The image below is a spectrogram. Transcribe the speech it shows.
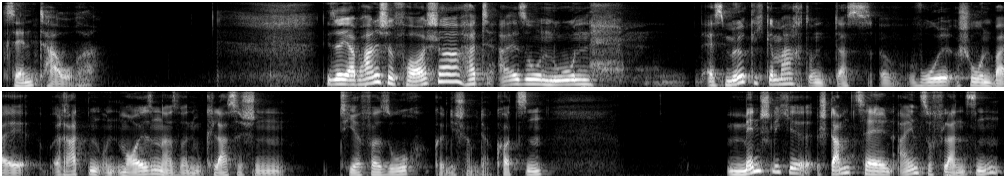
Zentaure. Dieser japanische Forscher hat also nun es möglich gemacht und das wohl schon bei Ratten und Mäusen, also einem klassischen Tierversuch, könnte ich schon wieder kotzen, menschliche Stammzellen einzupflanzen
